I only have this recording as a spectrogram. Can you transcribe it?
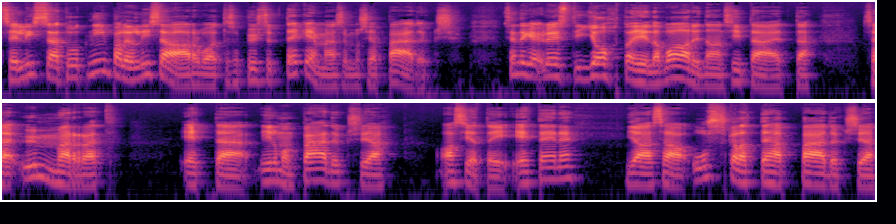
se lisää, tuot niin paljon lisäarvoa, että sä pystyt tekemään semmoisia päätöksiä. Sen takia yleisesti johtajilta vaaditaan sitä, että sä ymmärrät, että ilman päätöksiä asiat ei etene, ja sä uskallat tehdä päätöksiä,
